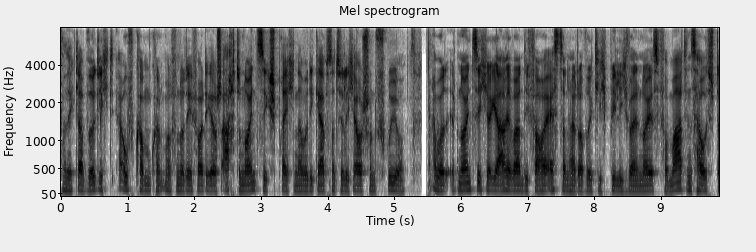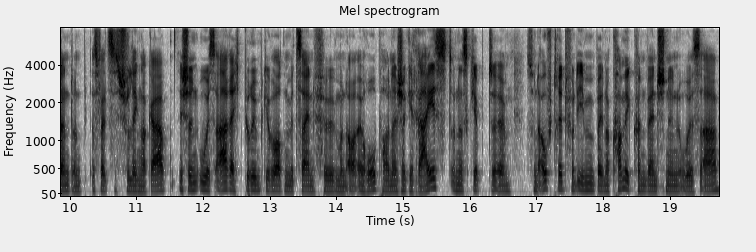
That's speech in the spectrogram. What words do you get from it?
also ich glaube wirklich, Aufkommen konnte man von der DVD aus 98 sprechen, aber die gab es natürlich auch schon früher. Aber 90er Jahre waren die VHS dann halt auch wirklich billig, weil ein neues Format ins Haus stand und das, weil es es schon länger gab, ist er in den USA recht berühmt geworden mit seinen Filmen und auch Europa. Und dann ist er gereist und es gibt äh, so einen Auftritt von ihm bei einer Comic Convention in den USA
